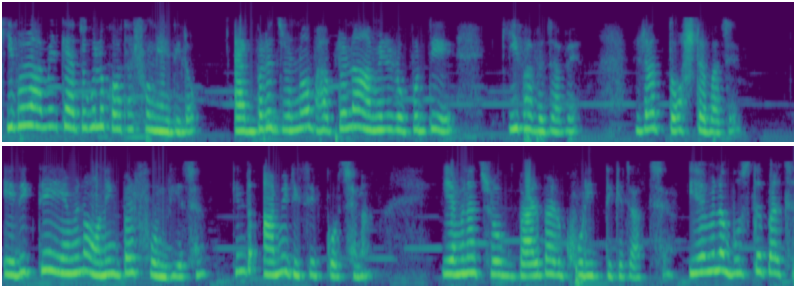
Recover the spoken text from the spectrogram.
কীভাবে আমিরকে এতগুলো কথা শুনিয়ে দিল? একবারের জন্যও ভাবলো না আমিরের ওপর দিয়ে কীভাবে যাবে। রাত দশটা বাজে। এদিক দিয়ে ইয়ামিনা অনেকবার ফোন দিয়েছে, কিন্তু আমি রিসিভ করছে না। ইয়ামিনা চোখ বারবার ঘড়ির দিকে যাচ্ছে। ইয়ামিনা বুঝতে পারছে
